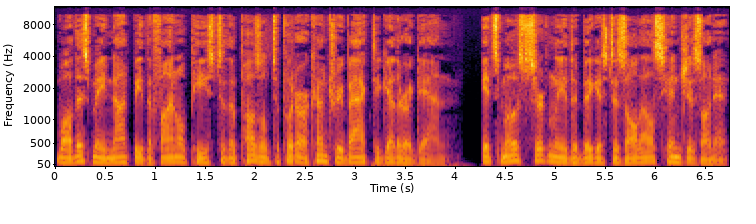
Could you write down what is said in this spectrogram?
While this may not be the final piece to the puzzle to put our country back together again, it's most certainly the biggest as all else hinges on it.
